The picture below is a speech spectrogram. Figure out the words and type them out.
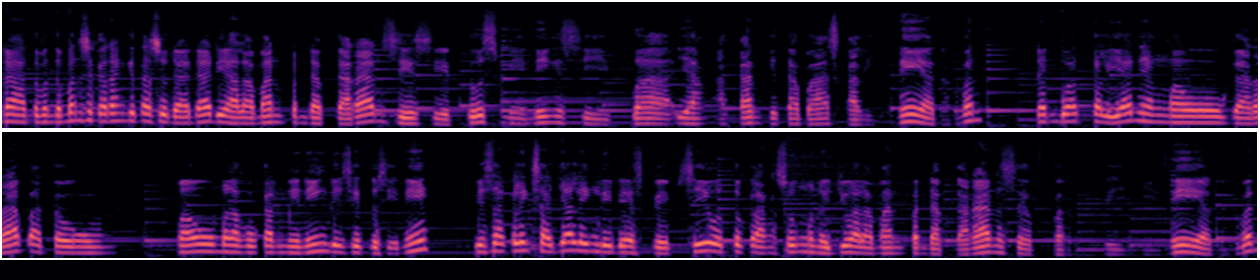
Nah teman-teman sekarang kita sudah ada di halaman pendaftaran si situs mining Shiba yang akan kita bahas kali ini ya teman-teman dan buat kalian yang mau garap atau mau melakukan mining di situs ini, bisa klik saja link di deskripsi untuk langsung menuju halaman pendaftaran seperti ini ya teman-teman.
